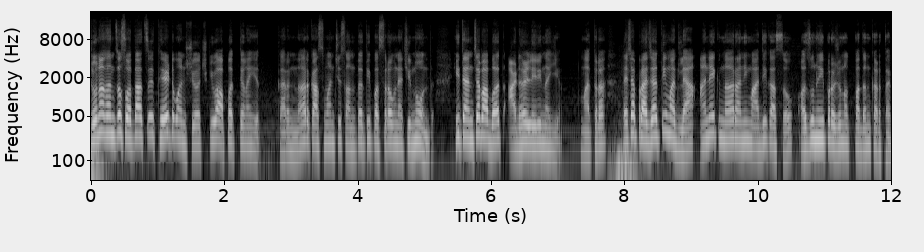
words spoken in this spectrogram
जोनाथनचं स्वतःचे थेट वंशज किंवा अपत्य नाही आहेत कारण नर कासवांची संतती पसरवण्याची नोंद ही त्यांच्याबाबत आढळलेली नाहीये. मात्र त्याच्या प्रजातीमधल्या अनेक नर आणि मादी कासव अजूनही प्रजनोत्पादन करतात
